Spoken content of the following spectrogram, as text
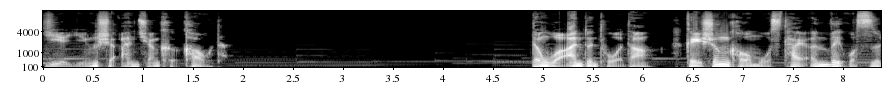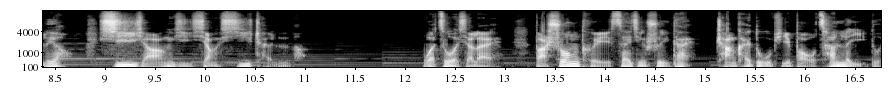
野营是安全可靠的。等我安顿妥当。给牲口姆斯泰恩喂过饲料，夕阳已向西沉了。我坐下来，把双腿塞进睡袋，敞开肚皮饱餐了一顿。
